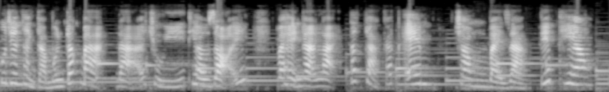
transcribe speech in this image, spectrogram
Cô chân thành cảm ơn các bạn đã chú ý theo dõi và hẹn gặp lại tất cả các em trong bài giảng tiếp theo.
